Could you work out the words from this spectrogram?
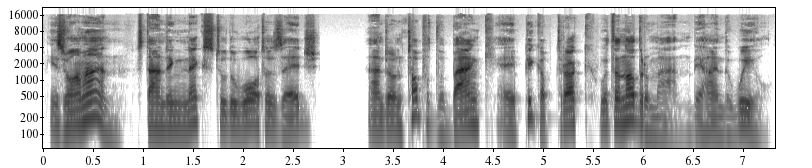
He saw a man standing next to the water's edge, and on top of the bank a pickup truck with another man behind the wheel.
